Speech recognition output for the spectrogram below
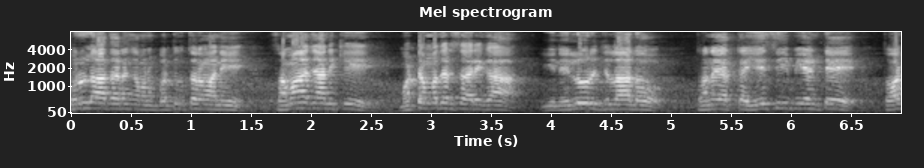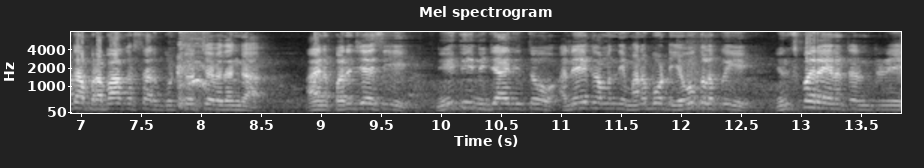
పనుల ఆధారంగా మనం బతుకుతున్నామని సమాజానికి మొట్టమొదటిసారిగా ఈ నెల్లూరు జిల్లాలో తన యొక్క ఏసీబీ అంటే తోట ప్రభాకర్ సార్ గుర్తొచ్చే విధంగా ఆయన పనిచేసి నీతి నిజాయితీతో అనేక మంది మనబోటి యువకులకు ఇన్స్పైర్ అయినటువంటి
